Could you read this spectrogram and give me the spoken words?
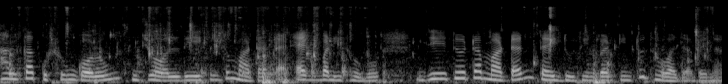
হালকা কুসুম গরম জল দিয়ে কিন্তু মাটনটা একবারই ধোবো, যেহেতু এটা মাটন তাই দু তিনবার কিন্তু ধোয়া যাবে না।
